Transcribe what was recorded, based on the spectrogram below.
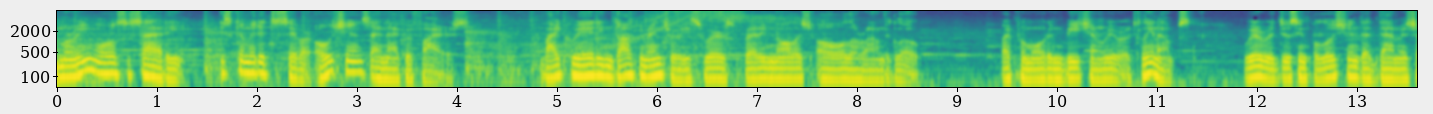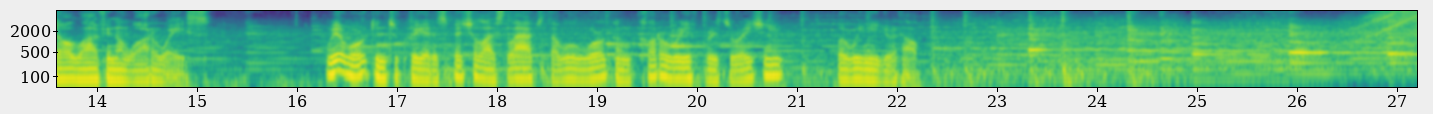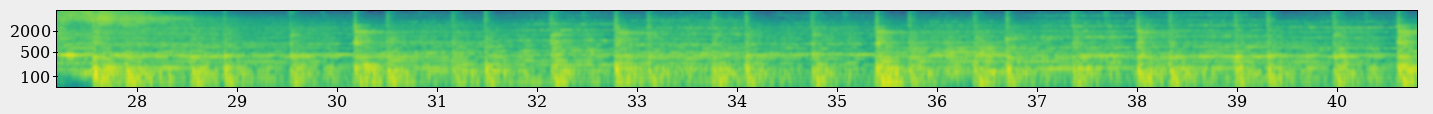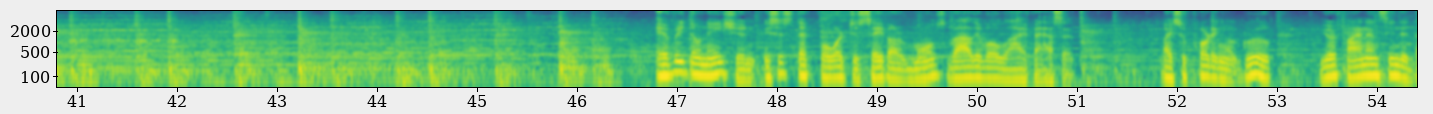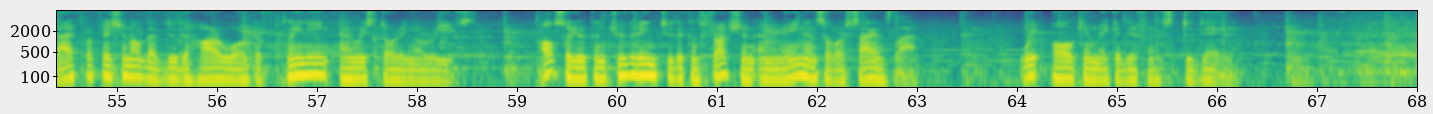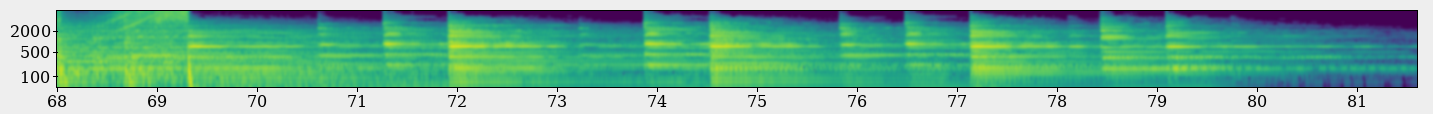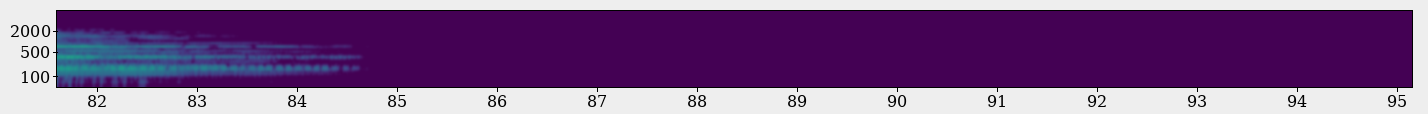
Marine World Society is committed to save our oceans and aquifers. By creating documentaries, we're spreading knowledge all around the globe. By promoting beach and river cleanups, we're reducing pollution that damage all life in our waterways. We are working to create specialized labs that will work on coral reef restoration, but we need your help. Every donation is a step forward to save our most valuable life asset. By supporting our group, you're financing the dive professionals that do the hard work of cleaning and restoring our reefs. Also, you're contributing to the construction and maintenance of our science lab. We all can make a difference today.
